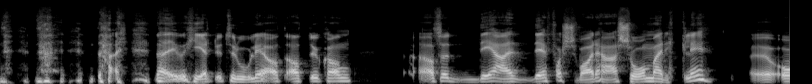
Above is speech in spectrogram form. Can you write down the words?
det er, det er, det er jo helt utrolig at, at, du kan Altså det, det forsvaret er så merkelig å,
